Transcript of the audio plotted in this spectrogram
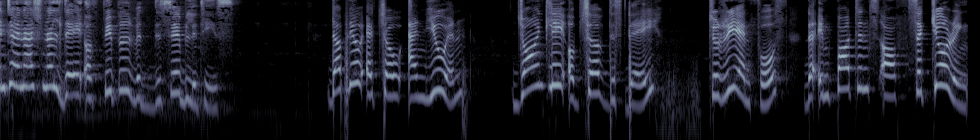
International Day of People with Disabilities. WHO and UN jointly observe this day to reinforce the importance of securing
